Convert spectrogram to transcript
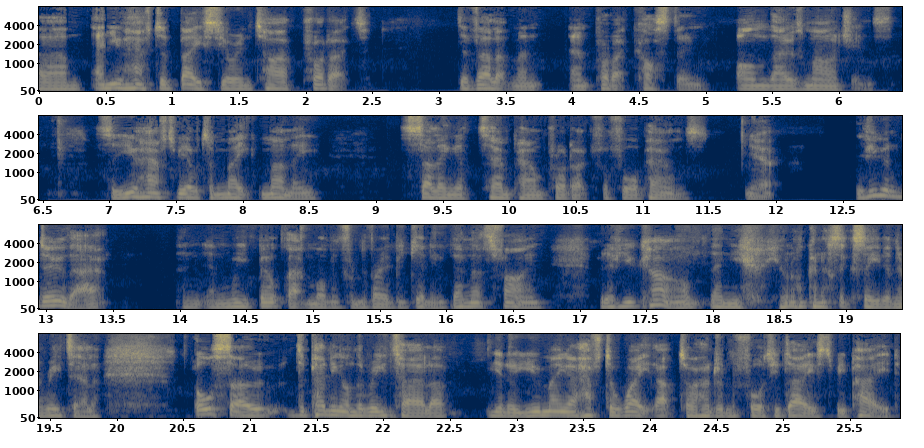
Um, and you have to base your entire product development and product costing on those margins. So you have to be able to make money selling a ten pound product for four pounds. Yeah. If you can do that, and, and we built that model from the very beginning, then that's fine. But if you can't, then you, you're not going to succeed in a retailer. Also, depending on the retailer, you know, you may have to wait up to 140 days to be paid.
